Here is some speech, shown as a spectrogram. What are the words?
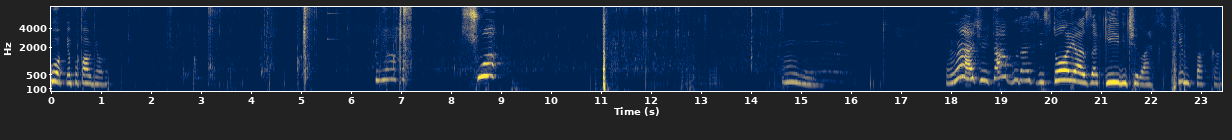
О, я попав в нього. Бляха. Що? Угу. Значить, так у нас історія закінчилась. Всім пока.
